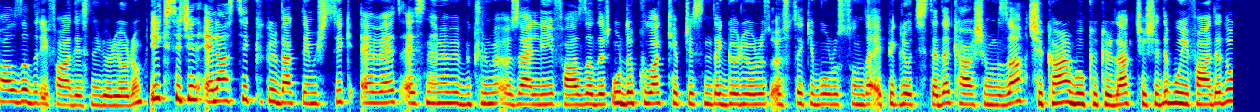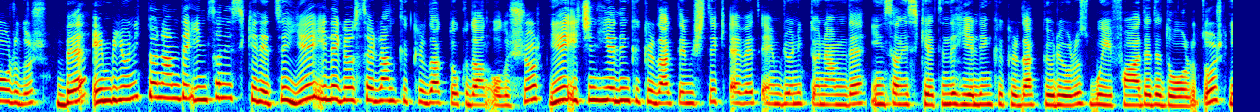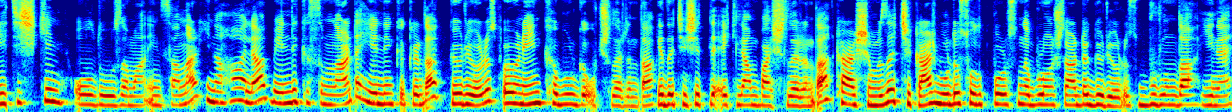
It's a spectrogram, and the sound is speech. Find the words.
fazladır ifadesini görüyorum. X için elastik kıkırdak demiştik. Evet esneme ve bükülme özelliği fazladır. Burada kulak kepçesinde görüyoruz. Östaki borusunda, epiglotiste de karşımıza çıkar bu kıkırdak çeşidi. Bu ifade doğrudur. B. Embriyonik dönemde insan iskeleti Y ile gösterilen kıkırdak dokudan oluşur. Y için hiyalin kıkırdak demiştik. Evet embriyonik dönemde insan iskeletinde hiyalin kıkırdak görüyoruz. Bu ifade de doğrudur. Yetişkin olduğu zaman insanlar yine hala belli kısımlarda hiyalin kıkırdak görüyoruz. Örneğin kaburga uçlarında ya da çeşitli eklem başlarında karşımıza çıkar. Burada soluk borusunda bronşlarda görüyoruz. Burunda yine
